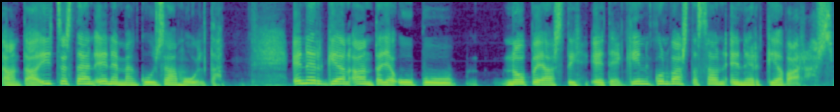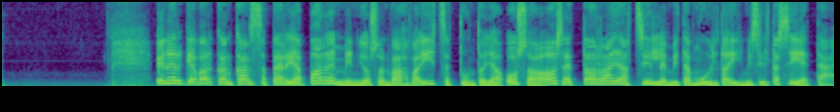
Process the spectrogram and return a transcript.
antaa itsestään enemmän kuin saa muilta. Energian antaja uupuu nopeasti, etenkin kun vastassa on energiavaras. Energiavarkan kanssa pärjää paremmin, jos on vahva itsetunto ja osaa asettaa rajat sille, mitä muilta ihmisiltä sietää.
